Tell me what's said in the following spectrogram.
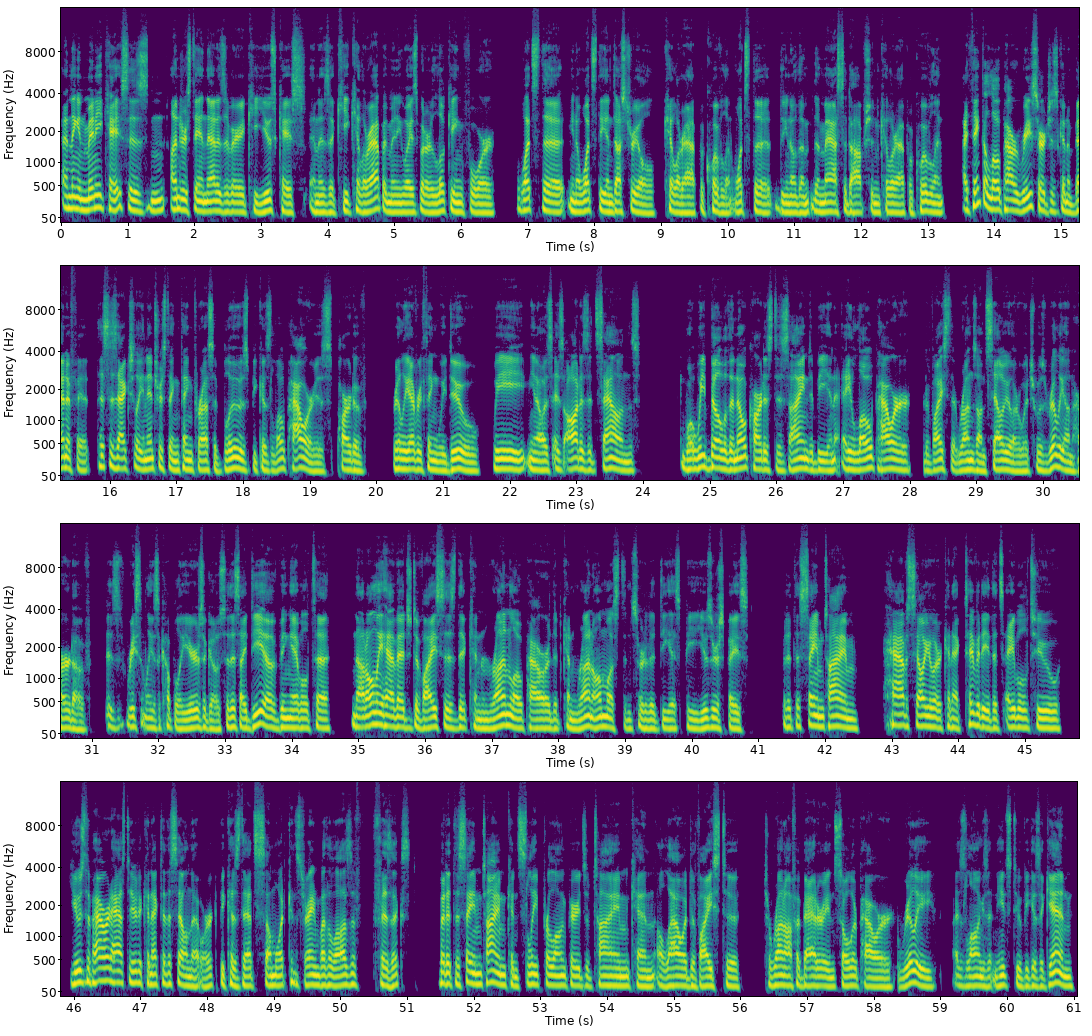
I think in many cases, understand that as a very key use case and as a key killer app in many ways, but are looking for what's the you know what's the industrial killer app equivalent? What's the you know the the mass adoption killer app equivalent? I think the low power research is going to benefit. This is actually an interesting thing for us at Blues because low power is part of really everything we do. We, you know, as, as odd as it sounds, what we build with a Notecard is designed to be an, a low power device that runs on cellular, which was really unheard of as recently as a couple of years ago. So this idea of being able to not only have edge devices that can run low power, that can run almost in sort of a DSP user space, but at the same time have cellular connectivity that's able to use the power it has to to connect to the cell network because that's somewhat constrained by the laws of physics but at the same time can sleep for long periods of time, can allow a device to to run off a battery and solar power really as long as it needs to. Because again,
